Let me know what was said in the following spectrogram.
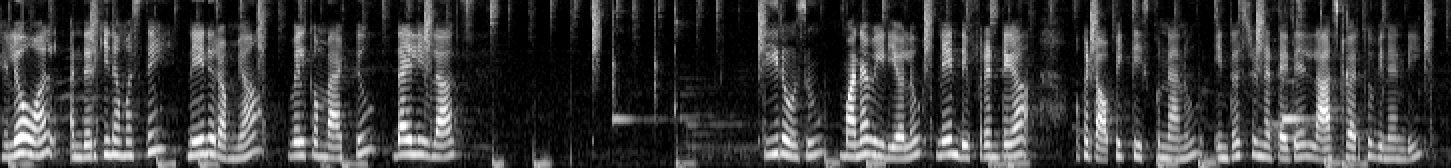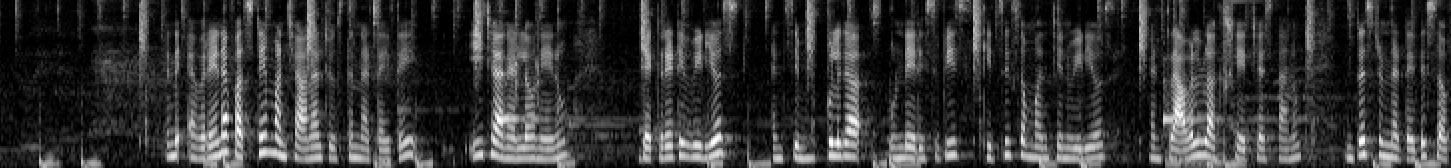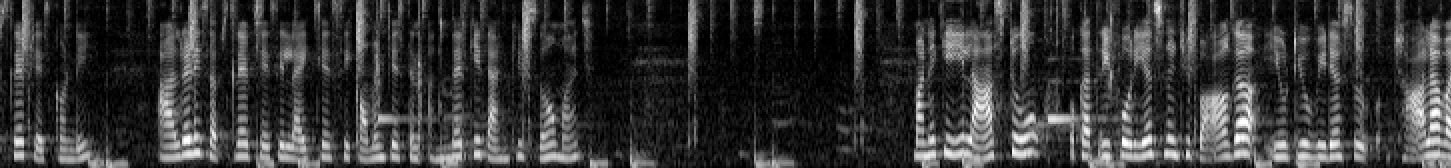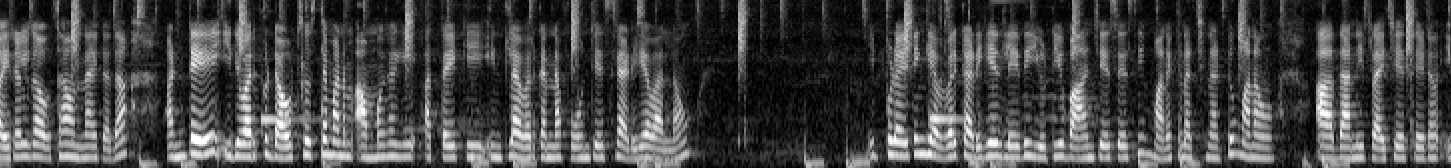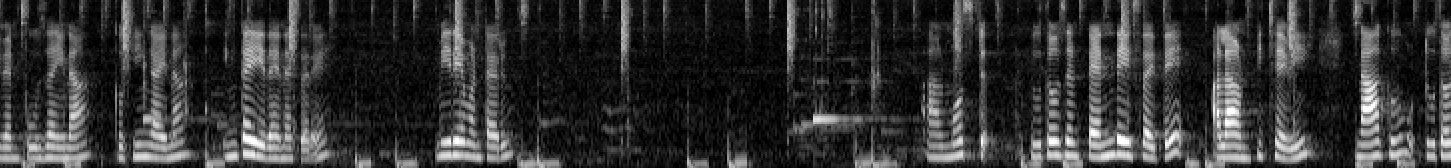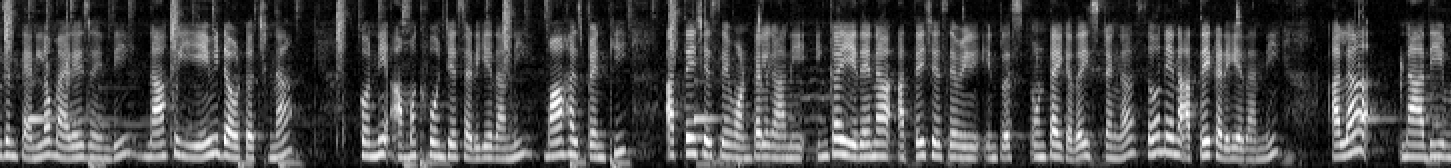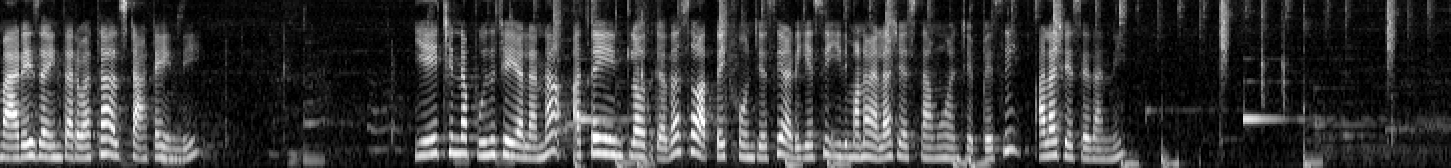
Hello all అందరికీ నమస్తే. నేను Ramya. Welcome back to daily vlogs ఈరోజు మన వీడియోలో నేను డిఫరెంట్గా ఒక టాపిక్ తీసుకున్నాను. ఇంట్రెస్ట్ ఉన్నట్టయితే లాస్ట్ వరకు వినండి. అండ్ ఎవరైనా ఫస్ట్ టైం మన ఛానల్ చూస్తున్నట్టయితే ఈ ఛానల్లో నేను డెకరేటివ్ వీడియోస్ అండ్ సింపుల్గా ఉండే రెసిపీస్ కిడ్స్కి సంబంధించిన videos and travel blogs share చేస్తాను. ఇంట్రెస్ట్ ఉన్నట్టయితే సబ్స్క్రైబ్ చేసుకోండి. ఆల్రెడీ సబ్స్క్రైబ్ చేసి లైక్ చేసి కామెంట్ చేస్తున్న అందరికీ థ్యాంక్ యూ సో మచ్ మనకి లాస్ట్ ఒక త్రీ ఫోర్ ఇయర్స్ నుంచి బాగా యూట్యూబ్ వీడియోస్ చాలా వైరల్గా అవుతూ ఉన్నాయి కదా. అంటే ఇది వరకు డౌట్స్ వస్తే మనం అమ్మకి అత్తయ్యకి ఇంట్లో ఎవరికన్నా ఫోన్ చేసి అడిగేవాళ్ళం ఇప్పుడైతే ఇంకెవరికి అడిగేది లేదు. యూట్యూబ్ ఆన్ చేసేసి మనకు నచ్చినట్టు మనం దాన్ని ట్రై చేసేయడం. ఈవెన్ పూజ అయినా కుకింగ్ అయినా ఇంకా ఏదైనా సరే. మీరేమంటారు? Almost two thousand ten days అయితే అలా అనిపించేవి. నాకు టూ థౌజండ్ టెన్లో మ్యారేజ్ అయింది. నాకు ఏమి డౌట్ వచ్చినా కొన్ని అమ్మకు ఫోన్ చేసి అడిగేదాన్ని. మా హస్బెండ్కి అత్తయ్య చేసే వంటలు కానీ ఇంకా ఏదైనా అత్తయ్య చేసేవి ఇంట్రెస్ట్ ఉంటాయి కదా ఇష్టంగా. సో నేను అత్తయ్యకి అడిగేదాన్ని. అలా నాది మ్యారేజ్ అయిన తర్వాత స్టార్ట్ అయింది. ఏ చిన్న పూజ చేయాలన్నా అత్తయ్య ఇంట్లో అవుతుంది కదా సో అత్తయ్యకి ఫోన్ చేసి అడిగేసి ఇది మనం ఎలా చేస్తాము? అని చెప్పేసి అలా చేసేదాన్ని.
